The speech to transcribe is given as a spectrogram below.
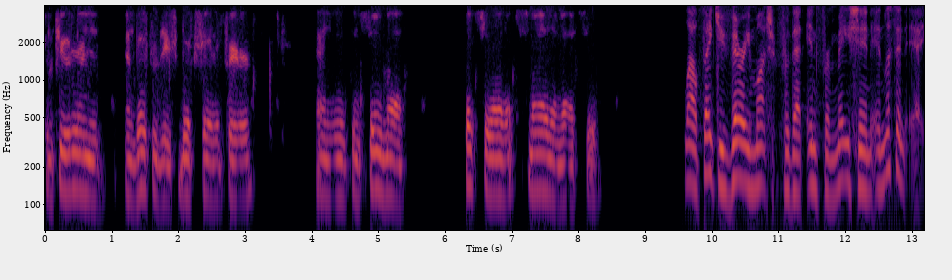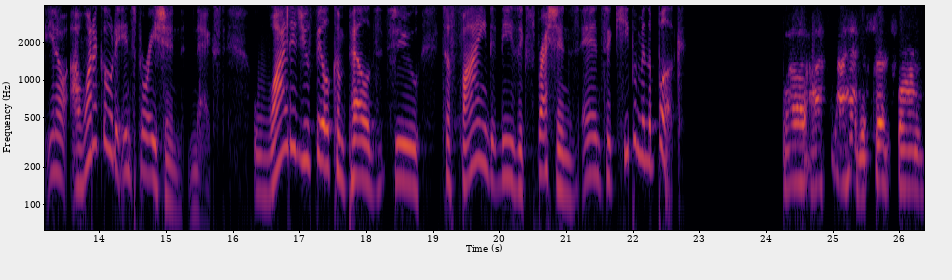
computer, and and both of these books will appear, and you can see my picture on it, smiling at you. Lyle, thank you very much for that information. And listen, eh, you know, I want to go to inspiration next. Why did you feel compelled to to find these expressions and to keep them in the book? Well, I, I had to search for them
